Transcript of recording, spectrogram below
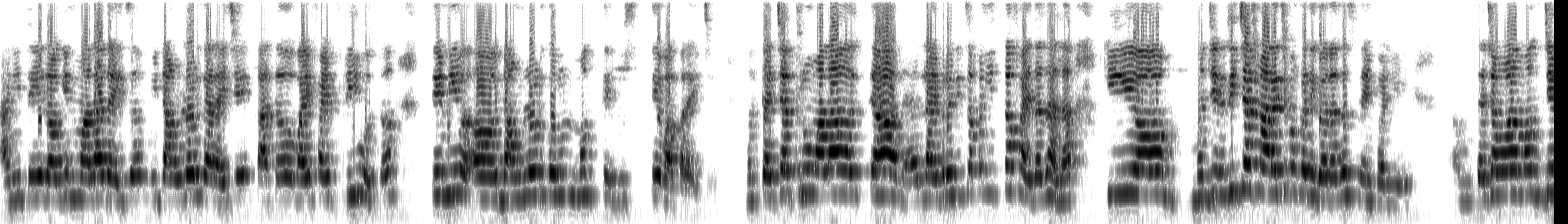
आणि ते लॉग इन मला द्यायचं. मी डाउनलोड करायचे. का तर वायफाय फ्री होतं. ते मी डाउनलोड करून मग ते दुस- ते वापरायचे. मग त्याच्या थ्रू मला त्या लायब्ररीचा पण इतका फायदा झाला की म्हणजे रिचार्ज मारायची पण कधी गरजच नाही पडली. त्याच्यामुळे मग जे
